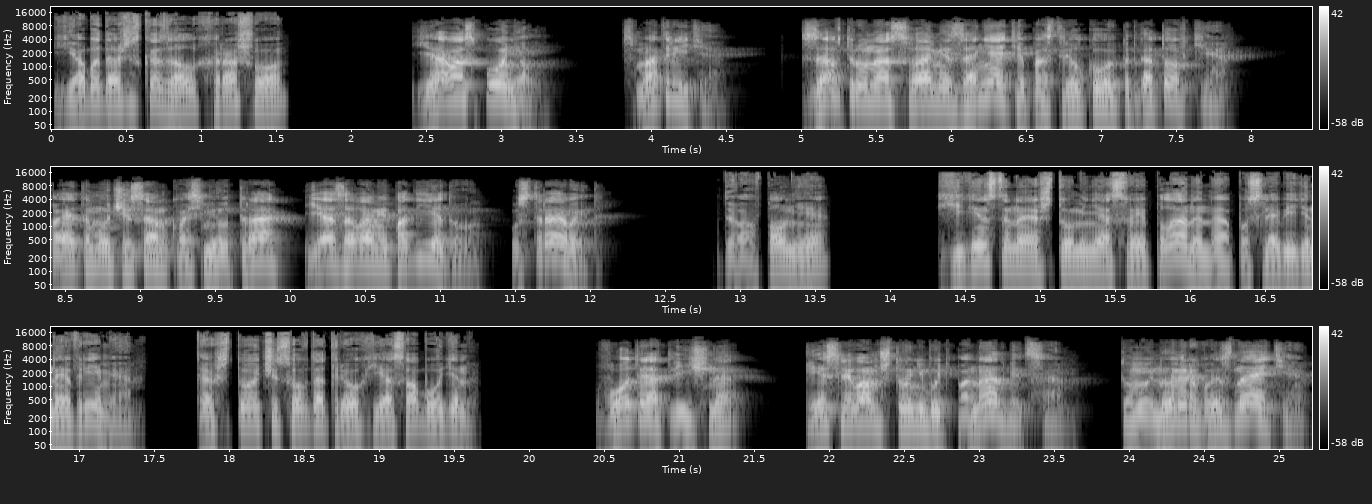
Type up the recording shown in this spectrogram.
Я бы даже сказал, хорошо». «Я вас понял. Смотрите, завтра у нас с вами занятие по стрелковой подготовке, поэтому часам к восьми утра я за вами подъеду. Устраивает?» «Да, вполне. Единственное, что у меня свои планы на послеобеденное время, так что часов до трех я свободен». «Вот и отлично. Если вам что-нибудь понадобится, то мой номер вы знаете.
